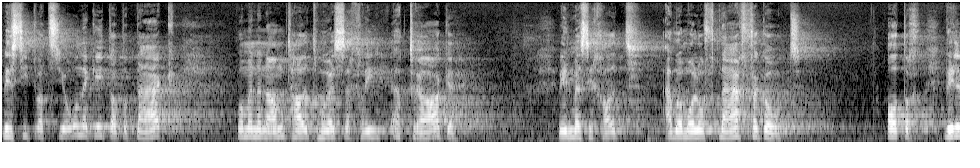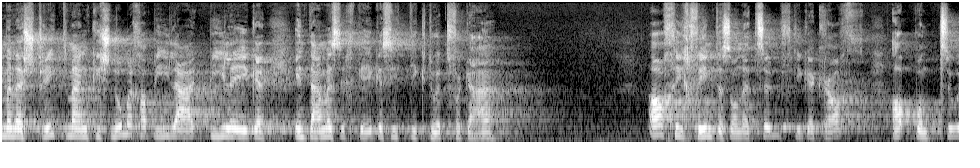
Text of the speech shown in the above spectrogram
weil es Situationen gibt oder Tage, wo man einander halt muss ein bisschen ertragen. Weil man sich halt auch einmal auf die Nerven geht. Oder weil man einen Streit manchmal nur beilegen kann, indem man sich gegenseitig vergeben Ach, ich finde so einen zünftigen Krach ab und zu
